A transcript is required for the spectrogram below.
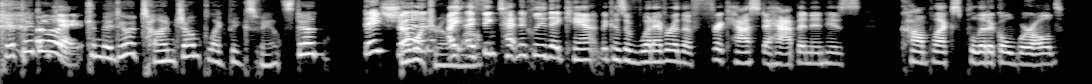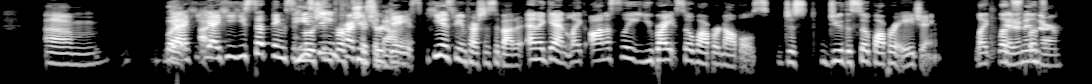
can't they do Okay. a can they do a time jump like the expanse did They should. really I, I think technically they can't because of whatever the frick has to happen in his complex political world. Um, but yeah, he, I- yeah, he, he set things in he's motion being for precious future about days. He is being precious about it. And again, like honestly, you write soap opera novels, just do the soap opera aging. Like let's, get him in let's there.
